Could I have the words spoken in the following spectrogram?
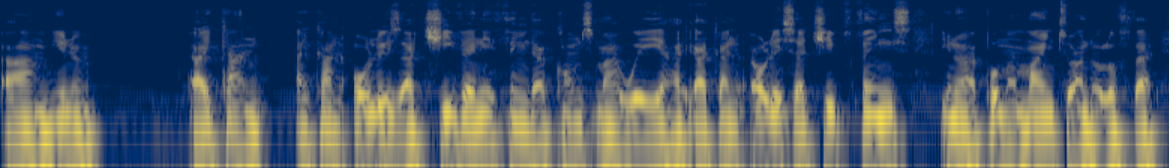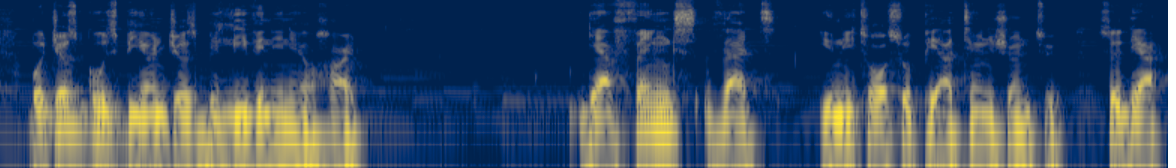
um, you know, I can I can always achieve anything that comes my way. I, I can always achieve things, you know, I put my mind to and all of that. But just goes beyond just believing in your heart there are things that you need to also pay attention to. So there,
